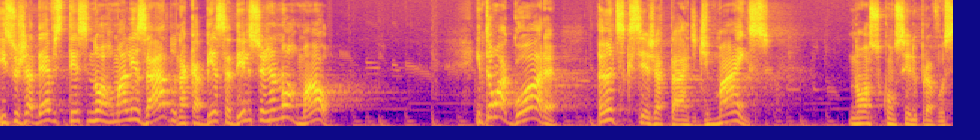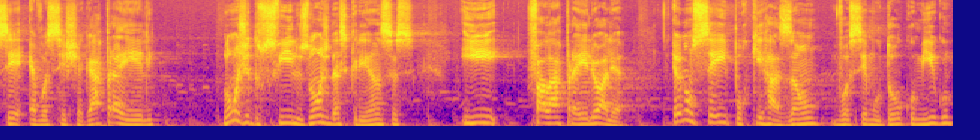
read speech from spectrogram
Isso já deve ter se normalizado na cabeça dele, já é normal. Então agora, antes que seja tarde demais, nosso conselho para você é você chegar para ele, longe dos filhos, longe das crianças e falar para ele, olha, eu não sei por que razão você mudou comigo,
